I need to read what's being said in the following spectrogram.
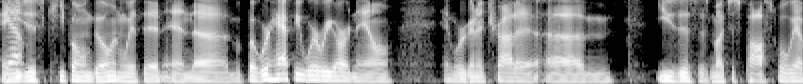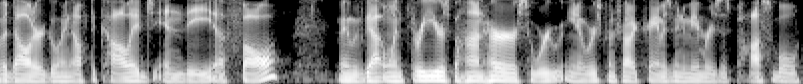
Yep. you just keep on going with it. And uh, but we're happy where we are now, and we're going to try to. Um, Use this as much as possible. We have a daughter going off to college in the uh, fall, I mean, we've got one three years behind her, so we're you know we're just going to try to cram as many memories as possible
